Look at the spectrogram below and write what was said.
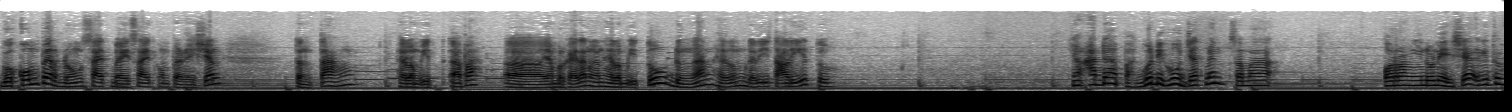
Gue compare dong side by side comparison tentang helm itu apa uh, yang berkaitan dengan helm itu dengan helm dari Italia itu. Yang ada apa? Gue dihujat men sama orang Indonesia gitu.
